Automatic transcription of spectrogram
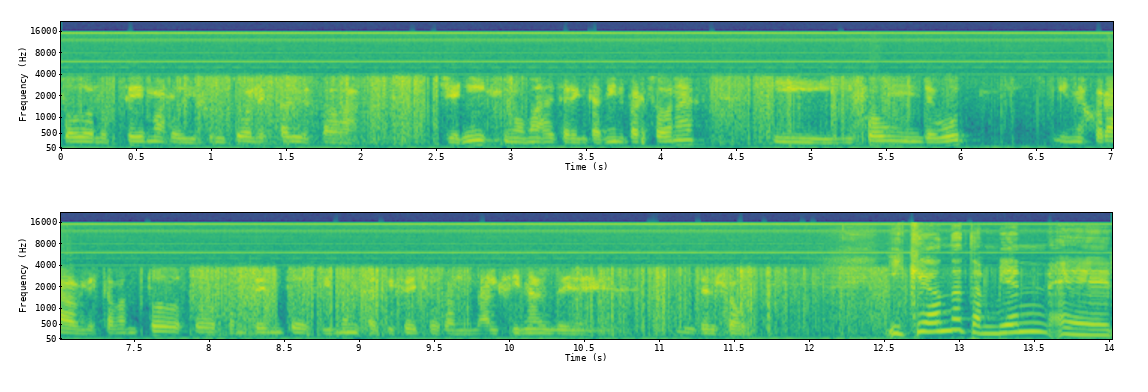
todos los temas, lo disfrutó, el estadio estaba llenísimo, más de 30.000 personas, y, fue un debut inmejorable, estaban todos, todos contentos y muy satisfechos al, final de, del show. ¿Y qué onda también? Eh,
